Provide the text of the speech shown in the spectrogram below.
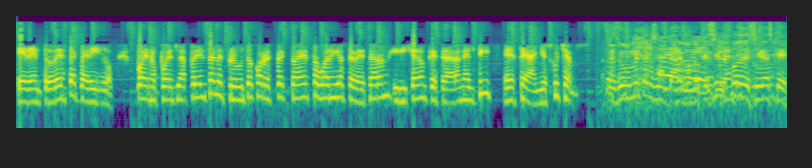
eh, dentro de este pedido. Bueno, pues la prensa les preguntó con respecto a esto, bueno, ellos se besaron y dijeron que se darán el sí este año. Escuchemos. En su momento los invitaremos. Lo que sí les puedo decir es que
